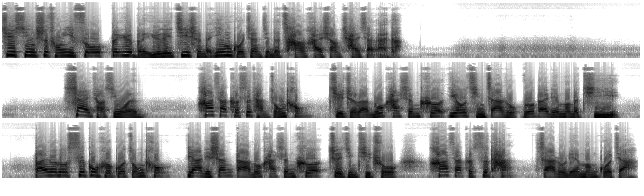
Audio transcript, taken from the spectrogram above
据信是从一艘被日本鱼雷击沉的英国战舰的残骸上拆下来的。下一条新闻。哈萨克斯坦总统拒绝了卢卡申科邀请加入俄白联盟的提议。白俄罗斯共和国总统亚历山大·卢卡申科最近提出哈萨克斯坦加入联盟国家。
